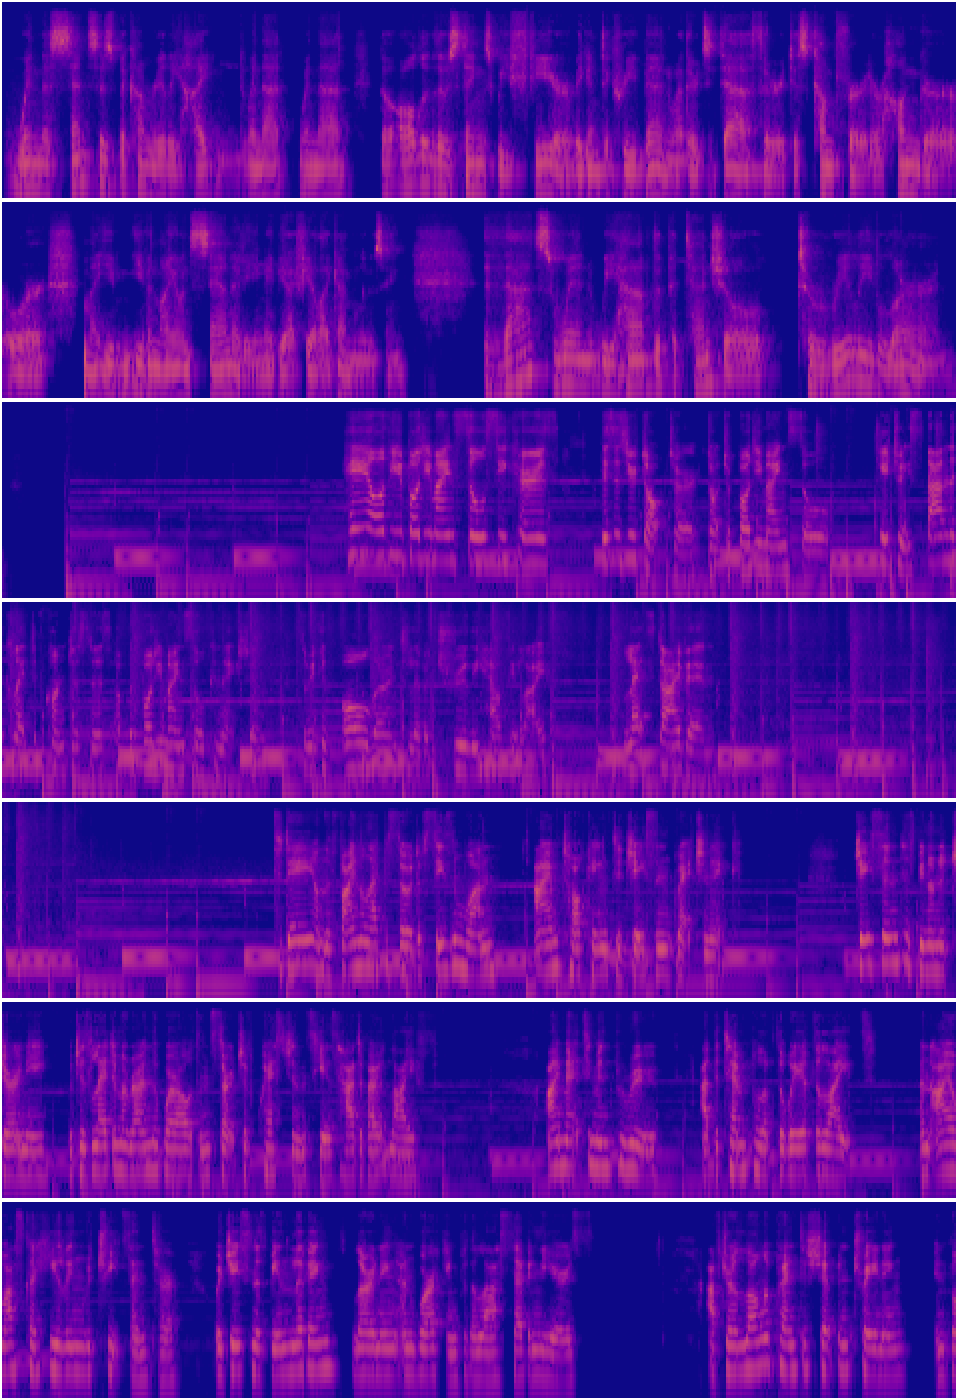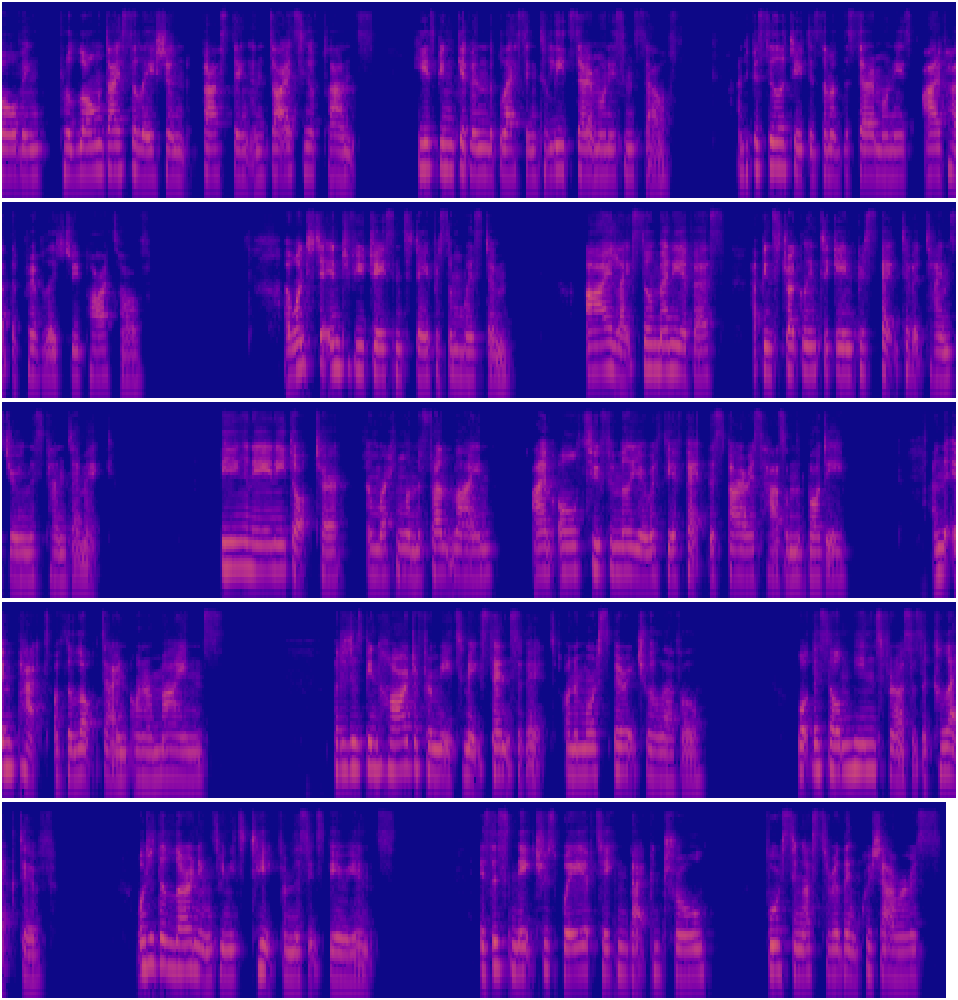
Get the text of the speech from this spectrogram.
when the senses become really heightened when that when that the, all of those things we fear begin to creep in whether it's death or discomfort or hunger or my even my own sanity maybe i feel like i'm losing. That's when we have the potential to really learn. Hey all of you body mind soul seekers. This is your doctor dr body mind soul here to expand the collective consciousness of the body mind soul connection so we can all learn to live a truly healthy life. Let's dive in. Today, on the final episode of season one, I am talking to Jason Grechenick. Jason has been on a journey which has led him around the world in search of questions he has had about life. I met him in Peru at the Temple of the Way of the Light an ayahuasca healing retreat center where Jason has been living, learning, and working for the last seven years. After a long apprenticeship and training involving prolonged isolation, fasting, and dieting of plants, he has been given the blessing to lead ceremonies himself, and he facilitated some of the ceremonies I've had the privilege to be part of. I wanted to interview Jason today for some wisdom. I, like so many of us, have been struggling to gain perspective at times during this pandemic. Being an A&E doctor and working on the front line, I am all too familiar with the effect this virus has on the body and the impact of the lockdown on our minds. But it has been harder for me to make sense of it on a more spiritual level. What this all means for us as a collective. What are the learnings we need to take from this experience? Is this nature's way of taking back control forcing us to relinquish ours?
